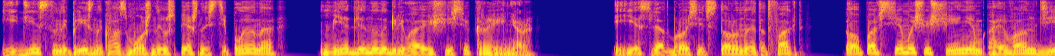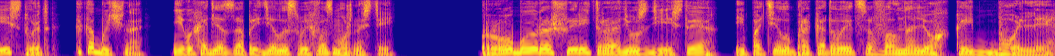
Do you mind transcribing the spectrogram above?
Единственный признак возможной успешности плана медленно нагревающийся крейнер. И если отбросить в сторону этот факт, то по всем ощущениям Айван действует, как обычно, не выходя за пределы своих возможностей. Пробую расширить радиус действия, и по телу прокатывается волна легкой боли,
